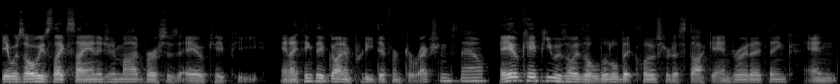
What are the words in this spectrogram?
it was always like CyanogenMod versus AOKP. And I think they've gone in pretty different directions now. AOKP was always a little bit closer to stock Android, I think. And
